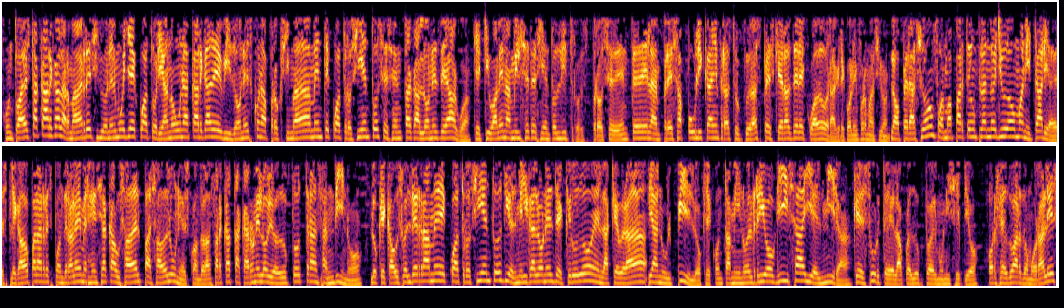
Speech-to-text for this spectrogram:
Junto a esta carga, la Armada recibió en el muelle ecuatoriano una carga de bidones con aproximadamente 460 galones de agua, que equivalen a 1.700 litros, procedente de la empresa pública de infraestructuras pesqueras del Ecuador, agregó la información. La operación forma parte de un plan de ayuda humanitaria desplegado para responder a la emergencia causada el pasado lunes cuando las FARC atacaron el oleoducto transandino, lo que causó el derrame de 410 mil galones de crudo en la quebrada Pianulpí, lo que contaminó el río Guisa y el Mira, que surte el acueducto del municipio. Jorge Eduardo Morales,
